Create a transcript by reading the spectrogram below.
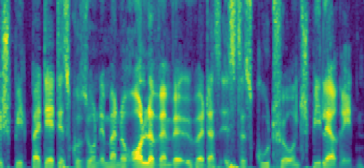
spielt bei der Diskussion immer eine Rolle, wenn wir über das ist es gut für uns Spieler reden.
